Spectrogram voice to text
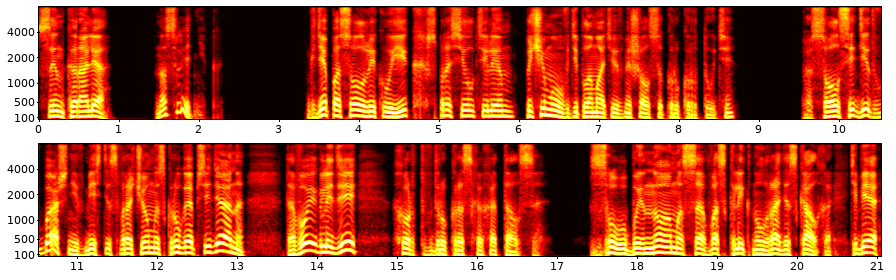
сын короля, наследник». «Где посол Ликуик?» — спросил Телем. «Почему в дипломатию вмешался круг ртути?» «Посол сидит в башне вместе с врачом из круга обсидиана. Того и гляди, Хорт вдруг расхохотался. «Зубы Номоса!» — воскликнул ради Скалха. «Тебе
